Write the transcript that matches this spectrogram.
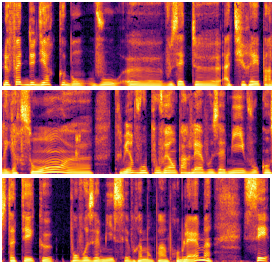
le fait de dire que bon, vous euh, vous êtes euh, attiré par les garçons, très bien, vous pouvez en parler à vos amis, vous constatez que pour vos amis c'est vraiment pas un problème. C'est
